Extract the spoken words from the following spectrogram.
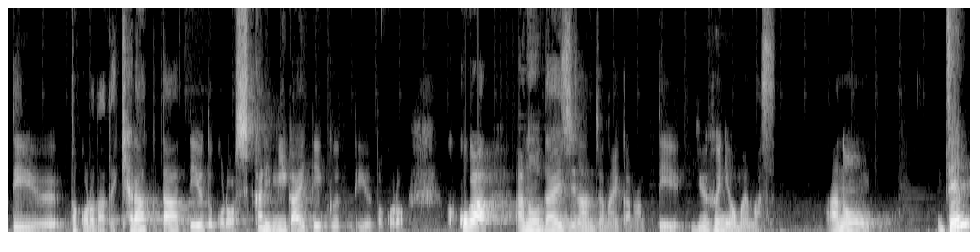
っていうところだってキャラクターっていうところをしっかり磨いていくっていうところ。ここが、あの、大事なんじゃないかなっていうふうに思います。あの、全般に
